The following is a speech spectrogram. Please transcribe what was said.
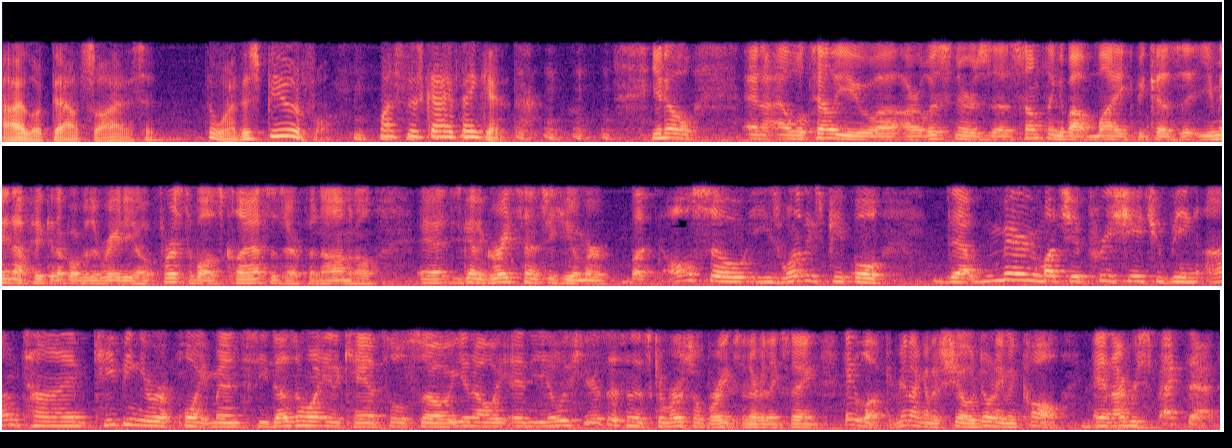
I looked outside. I said, "The weather's beautiful. What's this guy thinking?" you know, and I will tell you, uh, our listeners, uh, something about Mike because you may not pick it up over the radio. First of all, his classes are phenomenal. And he's got a great sense of humor, but also he's one of these people that very much appreciates you being on time, keeping your appointments. He doesn't want you to cancel. So, you know, and you'll hear this in his commercial breaks and everything saying, hey, look, if you're not going to show, don't even call. And I respect that.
